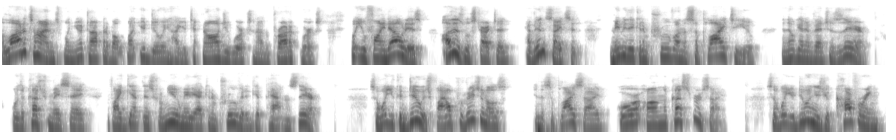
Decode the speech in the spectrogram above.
A lot of times when you're talking about what you're doing, how your technology works, and how the product works, what you'll find out is others will start to have insights that maybe they can improve on the supply to you and they'll get inventions there. Or the customer may say, if I get this from you, maybe I can improve it and get patents there. So what you can do is file provisionals in the supply side or on the customer side. So what you're doing is you're covering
